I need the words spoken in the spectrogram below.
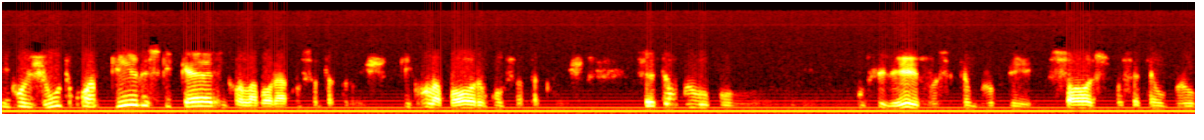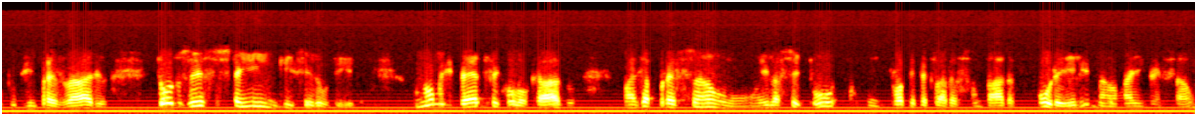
em conjunto com aqueles que querem colaborar com Santa Cruz, que colaboram com Santa Cruz. Você tem um grupo conselheiro, você tem um grupo de sócios, você tem um grupo de empresários, todos esses têm que ser ouvidos. O nome de Beto foi colocado, mas a pressão, ele aceitou com própria declaração dada por ele, não a invenção,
